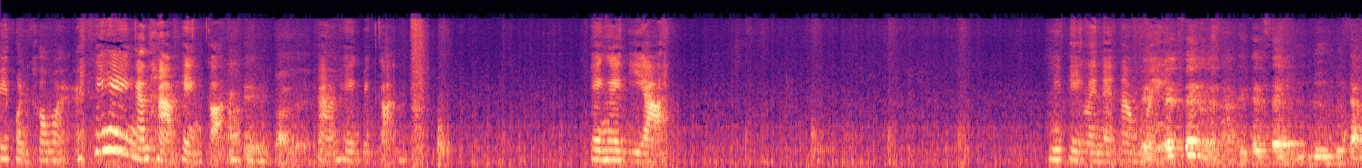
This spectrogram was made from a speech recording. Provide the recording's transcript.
มีคนเข้ามา งั้นหาเพลงก่อน หาเพลงก่อนเลย หาเพลงไปก่อน เพลงไงดีอะ มีเพลงอะไรแนะนำเพไหลมงเต้นๆน่ะนะเพลงเต้นๆดึงๆดึงดัง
